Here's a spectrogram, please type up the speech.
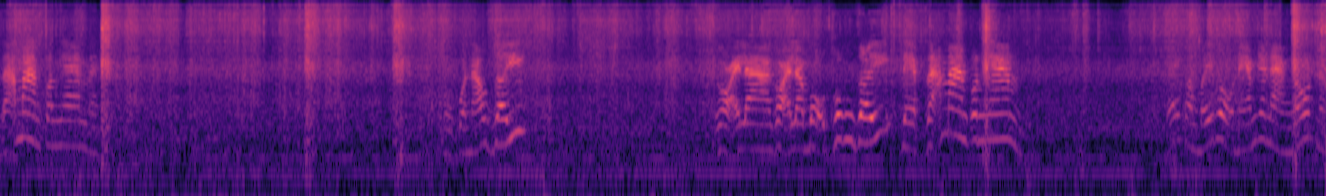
dã man con ngan này. Bộ quần áo giấy. Gọi là gọi là bộ thun giấy đẹp dã man con ngan đấy còn mấy bộ ném cho nàng nốt này.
